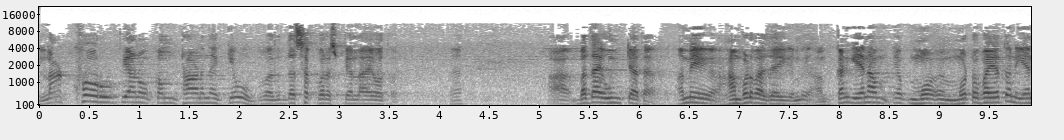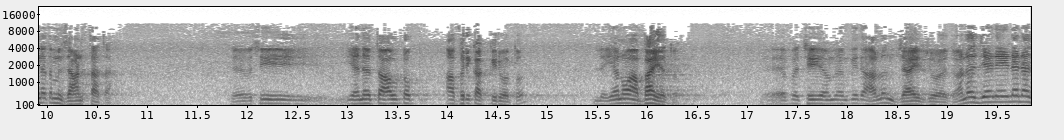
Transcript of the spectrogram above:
લાખો રૂપિયાનું કમઠાણ ને કેવું, દસક વર્ષ પહેલા આવ્યો હતો. બધા ઉમટ્યા હતા. અમે સાંભળવા જઈએ. કારણ કે એના મોટો ભાઈ હતો ને, એને તમે જાણતા હતા. પછી એને તો આઉટ ઓફ આફ્રિકા કર્યો હતો. એટલે એનો આ ભાઈ હતો. પછી અમે કીધું, હાલો ને, જાય જોયો હતો અને જેને એને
